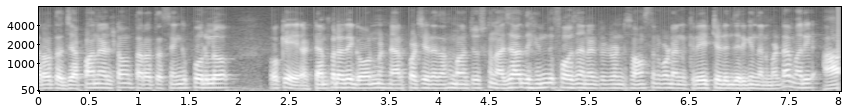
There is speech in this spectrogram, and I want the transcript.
తర్వాత జపాన్ వెళ్ళటం తర్వాత సింగపూర్లో ఓకే టెంపరీ గవర్నమెంట్ ఏర్పాటు చేయడం తర్వాత మనం చూసుకున్న ఆజాద్ హింద్ ఫౌజ్ అనేటటువంటి సంస్థను కూడా ఆయన క్రియేట్ చేయడం జరిగిందనమాట మరి ఆ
